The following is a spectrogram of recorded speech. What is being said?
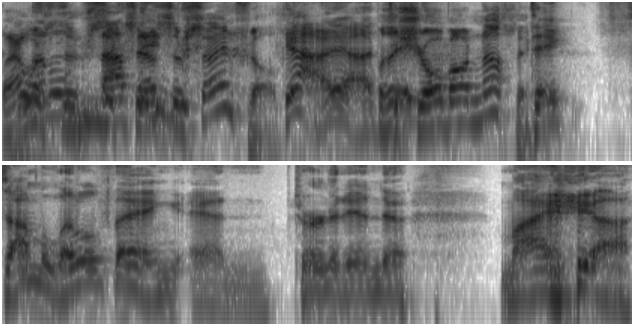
That was little the nothing. success of Seinfeld. yeah, yeah. It was a show about nothing. Take some little thing and turn it into my uh,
